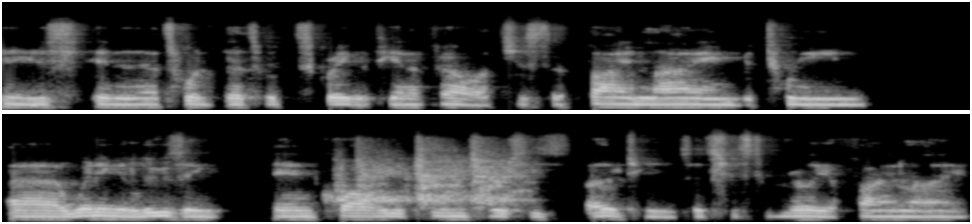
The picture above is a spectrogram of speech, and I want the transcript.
And, just, and that's what that's what's great with the NFL. It's just a fine line between uh, winning and losing and quality teams versus other teams. It's just really a fine line.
